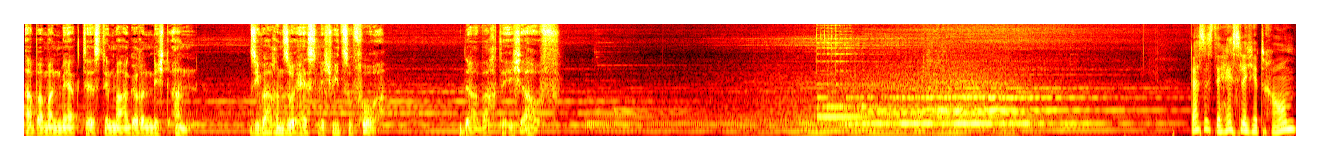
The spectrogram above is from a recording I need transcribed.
aber man merkte es den Mageren nicht an. Sie waren so hässlich wie zuvor. Da wachte ich auf. Das ist der hässliche Traum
